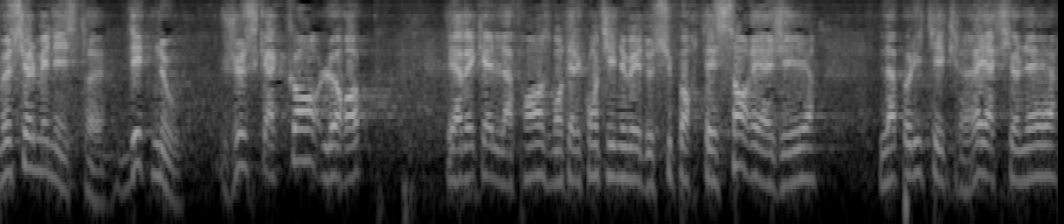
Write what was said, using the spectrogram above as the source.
Monsieur le ministre, dites-nous, jusqu'à quand l'Europe et avec elle la France vont-elles continuer de supporter sans réagir la politique réactionnaire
